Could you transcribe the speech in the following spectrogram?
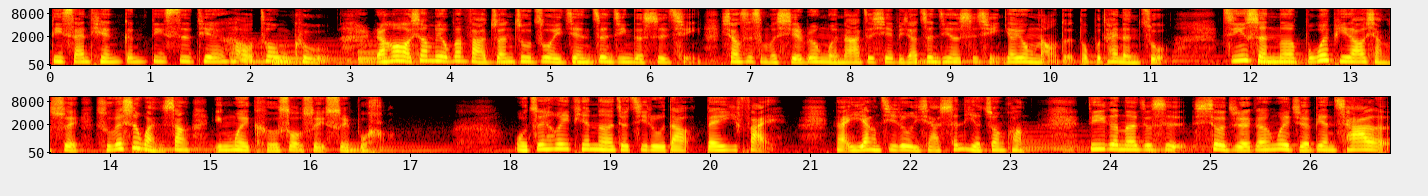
第三天跟第四天好痛苦，然后好像没有办法专注做一件正经的事情，像是什么写论文啊这些比较正经的事情，要用脑的都不太能做。精神呢不会疲劳想睡，除非是晚上因为咳嗽所以睡不好。我最后一天呢就记录到 day five，那一样记录一下身体的状况。第一个呢就是嗅觉跟味觉变差了。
